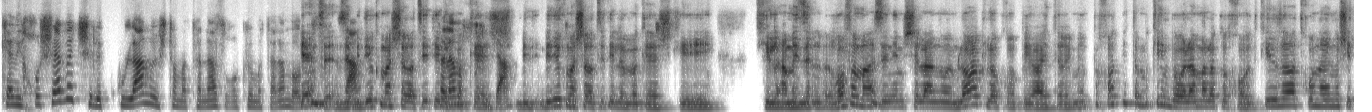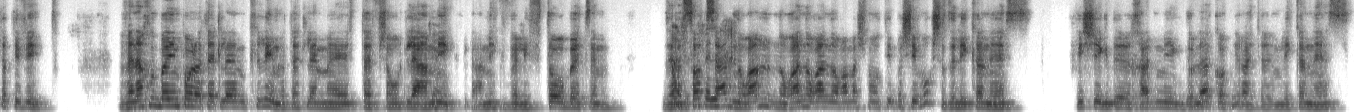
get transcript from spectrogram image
כי אני חושבת שלכולנו יש את המתנה הזו, רק במתנה מאוד כן, מפחידה. כן, זה, זה בדיוק מה שרציתי לבקש. בדיוק מה שרציתי לבקש, כי... כי רוב המאזינים שלנו הם לא רק לא קופי-רייטרים, הם פחות מתעמקים בעולם הלקוחות, כי זו התכונה האנושית הטבעית. ואנחנו באים פה לתת להם כלים, לתת להם אה, את האפשרות להעמיק, כן. להעמיק ולפתור בעצם, זה לעשות ולכ... צעד נורא נורא נורא נורא משמעותי בשיווק, שזה להיכנס, כפי שהגדיר אחד מגדולי הקופי-רייטרים, להיכנס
